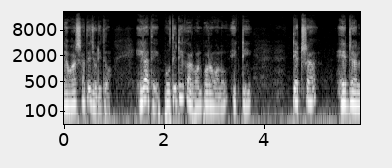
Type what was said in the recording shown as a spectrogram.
নেওয়ার সাথে জড়িত হীরাতে প্রতিটি কার্বন পরমাণু একটি টেট্রা হেড্রাল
